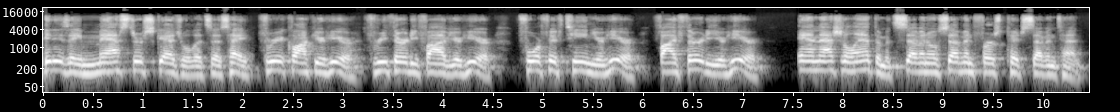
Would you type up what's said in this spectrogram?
it is a master schedule that says, hey, three o'clock you're here, 335 you're here, 415 you're here, 530 you're here. And national anthem, it's 707, first pitch 710.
